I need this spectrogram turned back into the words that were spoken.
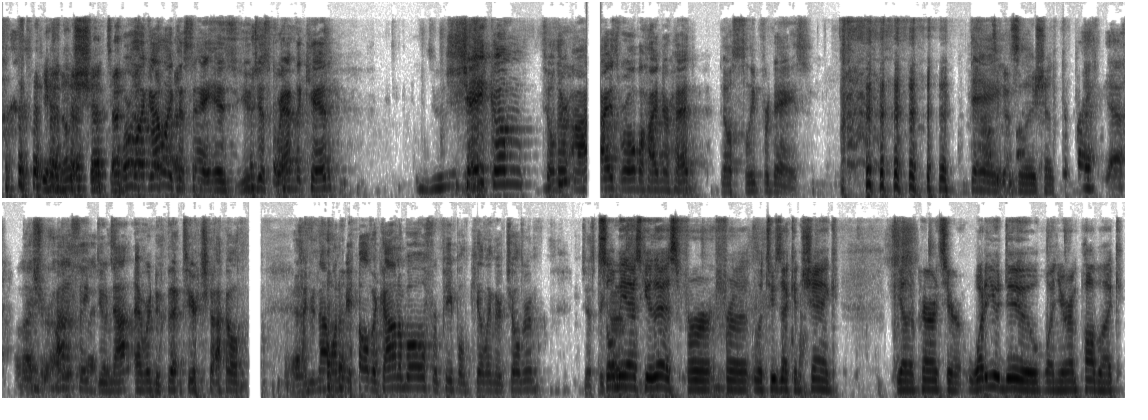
yeah, no shit, dude. Or like I like to say is you just grab the kid, shake them till their eyes roll behind their head. They'll sleep for days. That's a good solution. yeah, I'm not sure. How Honestly, do is. not ever do that to your child. I do not want to be held accountable for people killing their children. Just because. So let me ask you this for for Latuzek and Shank, the other parents here. What do you do when you're in public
